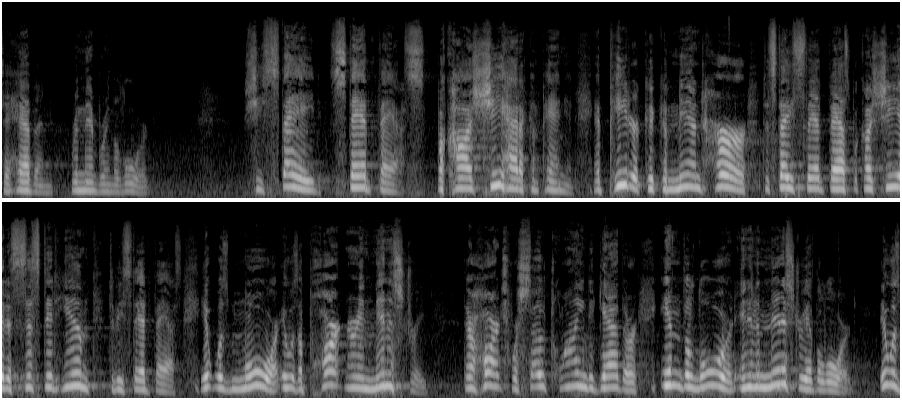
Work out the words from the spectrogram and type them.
to heaven, remembering the Lord. She stayed steadfast because she had a companion. And Peter could commend her to stay steadfast because she had assisted him to be steadfast. It was more, it was a partner in ministry. Their hearts were so twined together in the Lord and in the ministry of the Lord. It was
